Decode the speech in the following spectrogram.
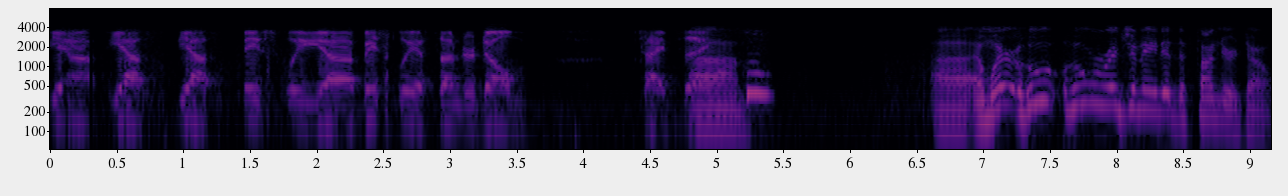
Yeah. Yes. Yes. Basically, uh, basically a Thunderdome type thing. Um, uh, and where who who originated the Thunderdome?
